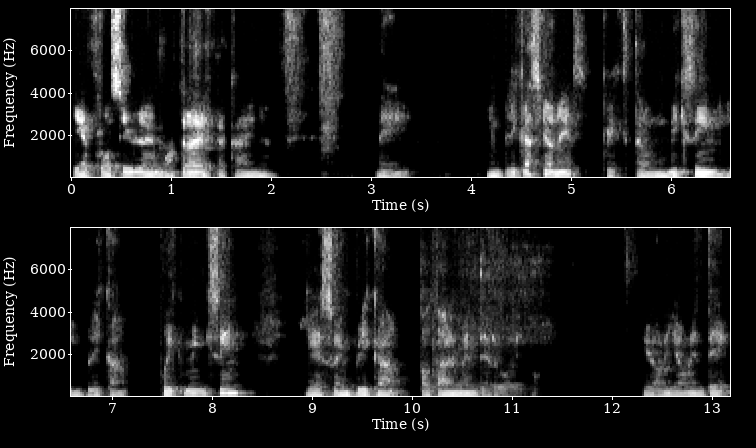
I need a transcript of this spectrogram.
Y es posible demostrar esta cadena de implicaciones, que strong mixing implica quick mixing, y eso implica totalmente ergódico. Y obviamente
